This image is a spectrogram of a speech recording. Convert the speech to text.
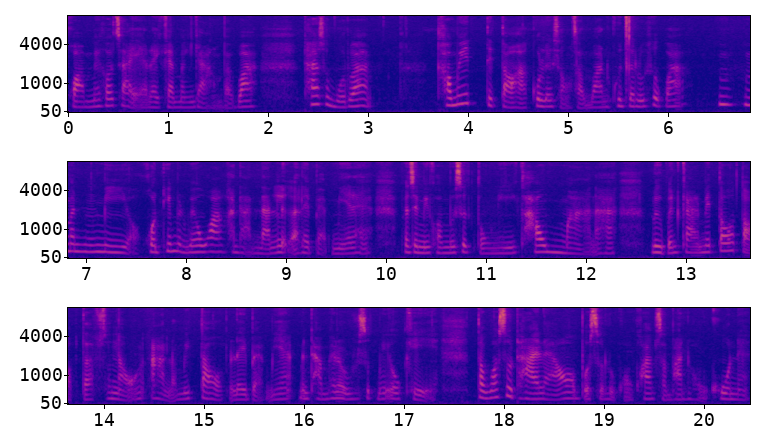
ความไม่เข้าใจอะไรกันบางอย่างแบบว่า ถ้าสมมุติว่าเขาไม่ติดต่อหาคุณเลยสองสาวัน คุณจะรู้สึกว่า มันมีอคนที่มันไม่ว่างขนาดนั้นหรืออะไรแบบนี้นะคะมันจะมีความรู้สึกตรงนี้เข้ามานะคะ หรือเป็นการไม่โต้ตอบตอบสนองอ่านเราไม่ตอบอะไรแบบนี้มันทำให้เรารู้สึกไม่โอเค แต่ว่าสุดท้ายแล้วบทสรุปของความสัมพันธ์ของคุณเนี่ย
